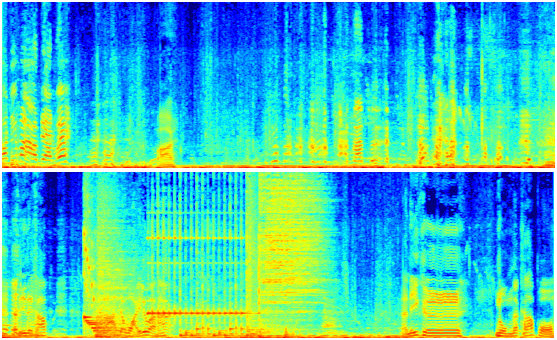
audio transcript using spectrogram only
วันนี้มาอาบแดดเว้ย ไปขา ตัดเลยนี่นะครับร้านจะไหวหรือเปล่าฮะ อันนี้คือหนุ่มนะครับผม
